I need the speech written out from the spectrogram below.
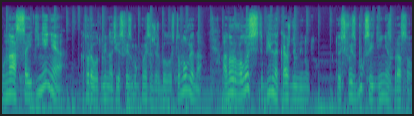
у нас соединение, которое вот именно через Facebook Messenger было установлено, оно рвалось стабильно каждую минуту. То есть Facebook соединение сбрасывал.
